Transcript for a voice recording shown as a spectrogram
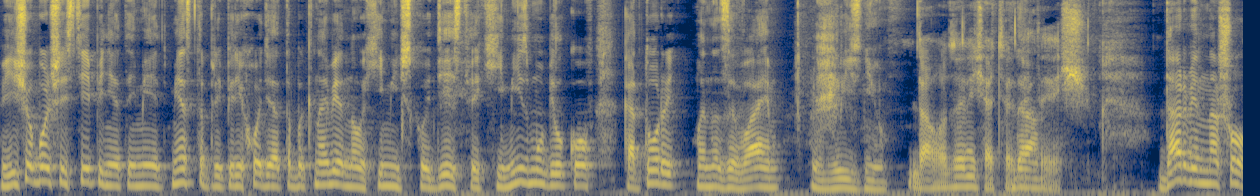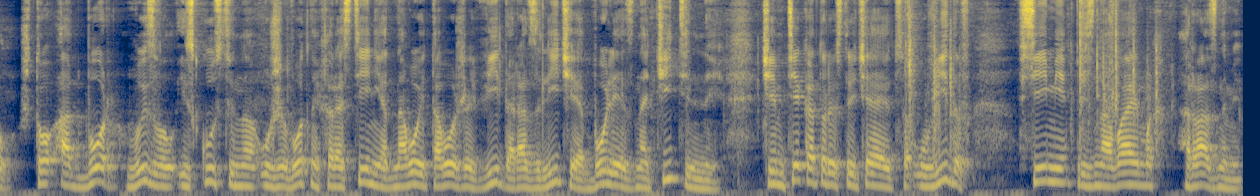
В еще большей степени это имеет место при переходе от обыкновенного химического действия к химизму белков, который мы называем жизнью. Да, вот замечательная да. эта вещь. Дарвин нашел, что отбор вызвал искусственно у животных и растений одного и того же вида различия более значительные, чем те, которые встречаются у видов, всеми признаваемых разными.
